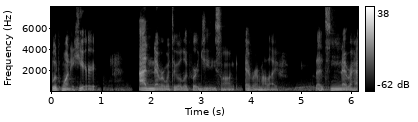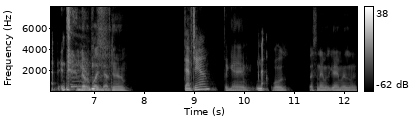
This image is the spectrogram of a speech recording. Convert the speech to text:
would want to hear it. I never went to go look for a Jeezy song ever in my life. That's never happened. You never played Def Jam, Def Jam? the game. No. What was that's the name of the game, isn't it?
